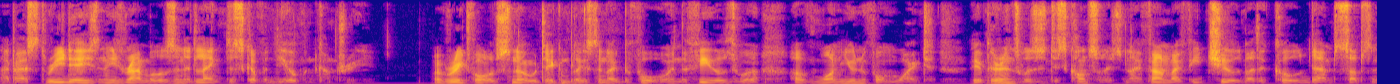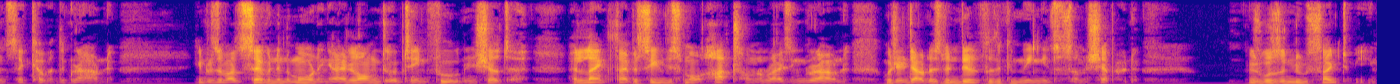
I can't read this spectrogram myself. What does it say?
I passed three days in these rambles, and at length discovered the open country. A great fall of snow had taken place the night before, and the fields were of one uniform white. The appearance was disconsolate, and I found my feet chilled by the cold, damp substance that covered the ground. It was about seven in the morning, and I longed to obtain food and shelter. At length I perceived a small hut on a rising ground, which had doubtless been built for the convenience of some shepherd. It was a new sight to me,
